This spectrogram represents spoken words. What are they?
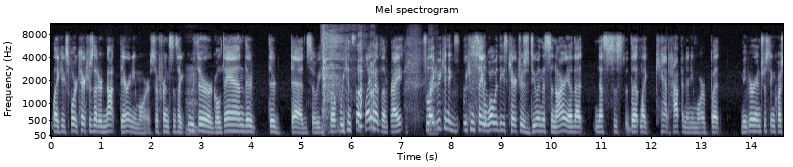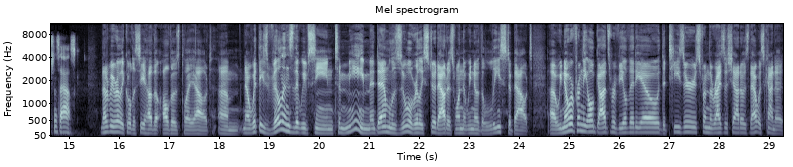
like explore characters that are not there anymore. So, for instance, like mm. Uther or Gul'dan, they're they're dead so we but we can still play with them right so like right. we can ex- we can say what would these characters do in this scenario that necess- that like can't happen anymore but maybe are interesting questions to ask That'll be really cool to see how the, all those play out. Um, now, with these villains that we've seen, to me, Madame Lazul really stood out as one that we know the least about. Uh, we know her from the Old Gods reveal video, the teasers from the Rise of Shadows. That was kind of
